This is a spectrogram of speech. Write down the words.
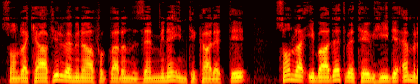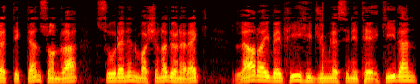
sonra kafir ve münafıkların zemmine intikal etti. Sonra ibadet ve tevhidi emrettikten sonra surenin başına dönerek la raybe fihi cümlesini tekiden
